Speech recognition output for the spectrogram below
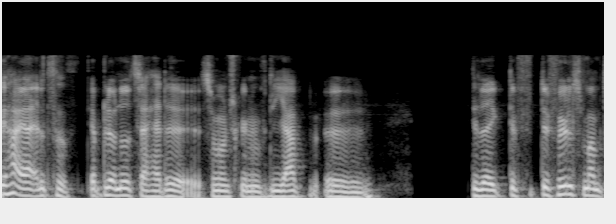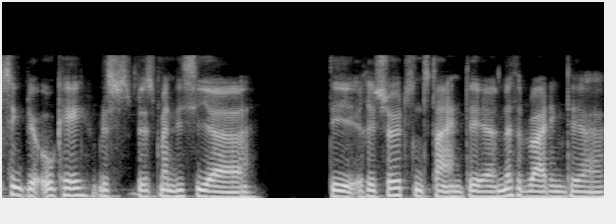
Det har jeg altid. Jeg bliver nødt til at have det som undskyldning, fordi jeg... Øh, det, ved jeg ikke, det, det føles som om ting bliver okay, hvis, hvis man lige siger, det er researchenstein, det er method writing, det er...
